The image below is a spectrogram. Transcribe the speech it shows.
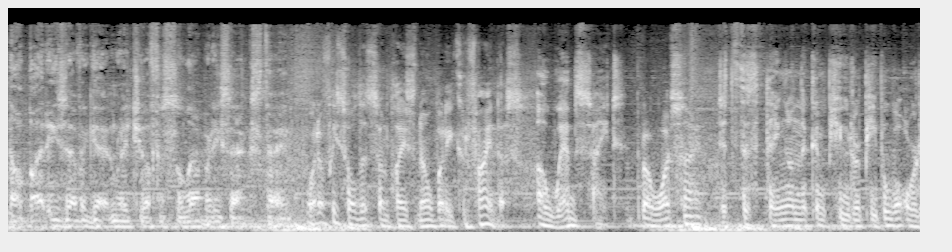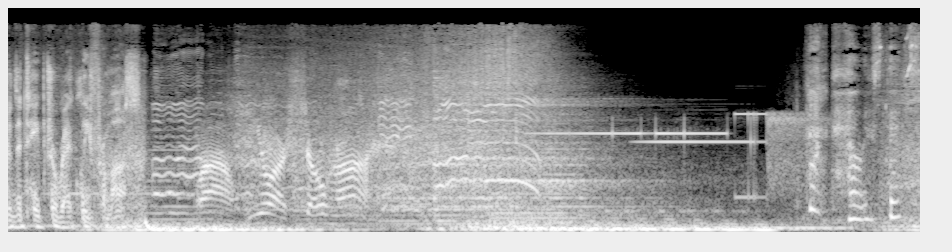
Nobody's ever getting rich off a celebrity sex tape. What if we sold it someplace nobody could find us? A website. But what site? It's this thing on the computer. People will order the tape directly from us. Wow, you are so high. What the hell is this?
